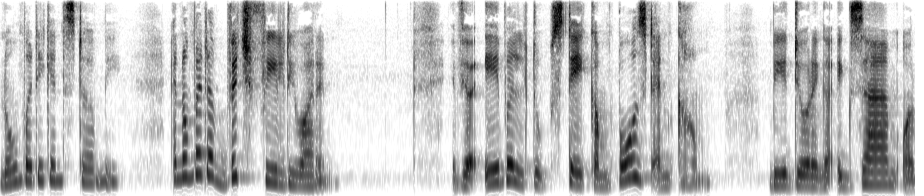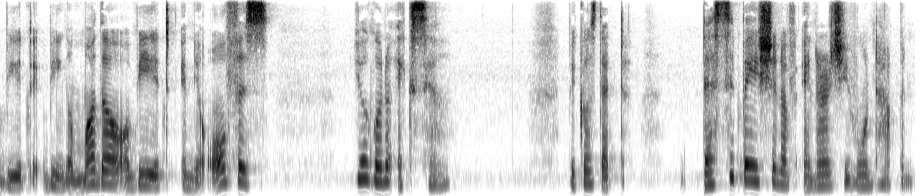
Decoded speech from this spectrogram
Nobody can disturb me. And no matter which field you are in, if you're able to stay composed and calm, be it during an exam or be it being a mother or be it in your office, you're going to excel. Because that dissipation of energy won't happen.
